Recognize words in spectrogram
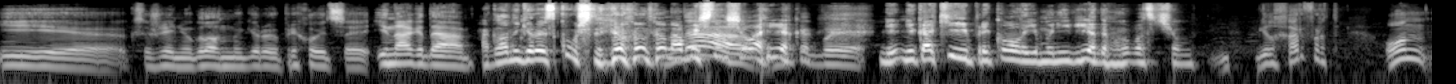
И, к сожалению, главному герою приходится иногда... А главный герой скучный, он, он обычный Да, человек. Как бы Ни- никакие приколы ему неведомы, вот в чем. Билл Харфорд, он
